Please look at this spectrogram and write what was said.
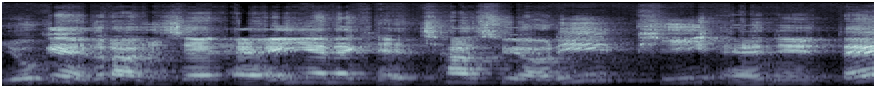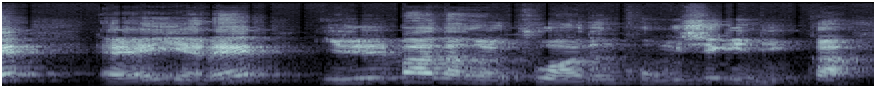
요게 얘들아 이제 AN의 개차 수열이 BN일 때 AN의 일반항을 구하는 공식이니까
